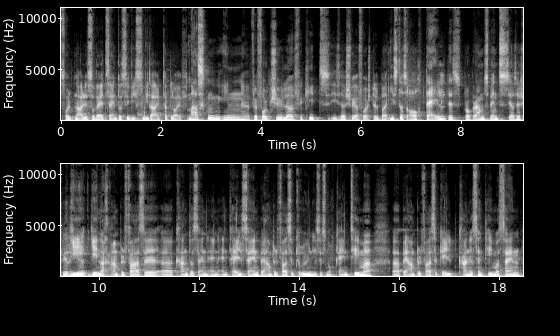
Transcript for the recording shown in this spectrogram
sollten alle so weit sein, dass sie wissen, wie der Alltag läuft. Masken in, für Volksschüler, für Kids ist ja schwer vorstellbar. Ist das auch Teil des Programms, wenn es sehr, sehr schwierig je, wird? Je nach Ampelphase äh, kann das ein, ein, ein, Teil sein. Bei Ampelphase Grün ist es noch kein Thema. Äh, bei Ampelphase Gelb kann es ein Thema sein.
